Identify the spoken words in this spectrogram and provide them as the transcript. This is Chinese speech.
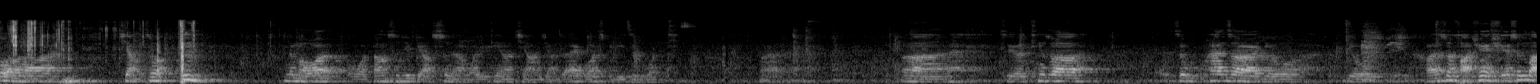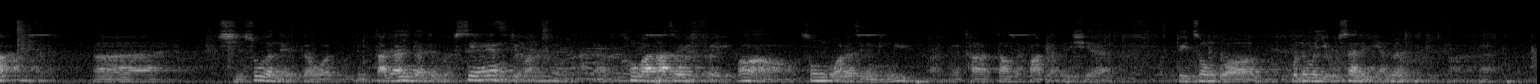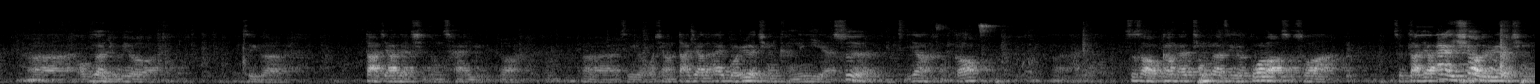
做讲座，那么我我当时就表示呢，我一定要讲一讲这爱国主义这个问题。啊，啊，这个听说这武汉这儿有有好像是法学院学生吧，呃，起诉了哪一个？我大家应该都是 CNN 对吧？控告他这个诽谤中国的这个名誉啊，因为他当时发表了一些对中国不那么友善的言论。呃，我不知道有没有这个大家在其中参与，是吧？呃，这个我想大家的爱国热情肯定也是一样很高，啊，至少我刚才听了这个郭老师说啊，这大家爱校的热情，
